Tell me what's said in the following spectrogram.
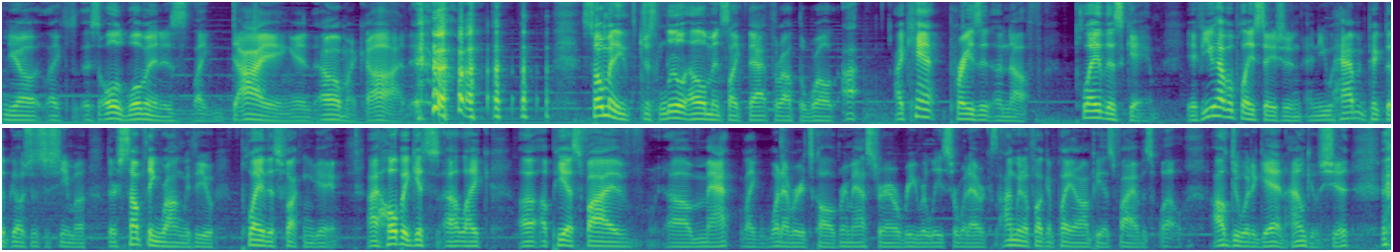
you know, like this old woman is like dying, and oh my god, so many just little elements like that throughout the world. I I can't praise it enough. Play this game. If you have a PlayStation and you haven't picked up Ghost of Tsushima, there's something wrong with you. Play this fucking game. I hope it gets uh, like a, a PS5 uh, mat like whatever it's called remaster or re-release or whatever because i'm gonna fucking play it on ps5 as well. I'll do it again. I don't give a shit.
